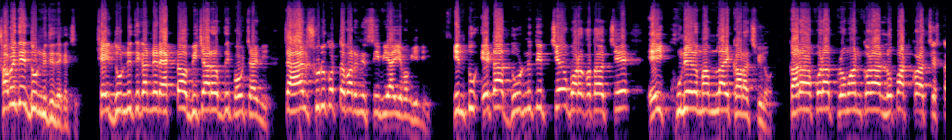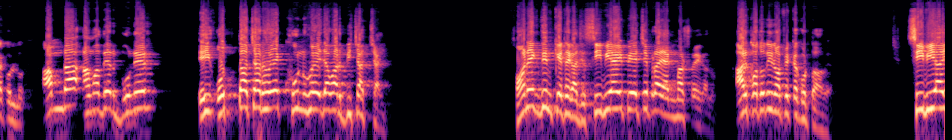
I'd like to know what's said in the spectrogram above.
সবেতেই দুর্নীতি দেখেছি। সেই দুর্নীতিকাণ্ডের একটাও বিচার অবধি পৌঁছায়নি। ট্রায়াল শুরু করতে পারেনি সিবিআই এবং ইডি। কিন্তু এটা দুর্নীতির চেয়েও বড় কথা হচ্ছে, এই খুনের মামলায় কারা ছিল? কারা অপরাধ প্রমাণ করা লোপাট করার চেষ্টা করল? আমরা আমাদের বোনের এই অত্যাচার হয়ে খুন হয়ে যাওয়ার বিচার চাই। অনেক দিন কেটে গেছে, সিবিআই পেয়েছে প্রায় এক মাস হয়ে গেল। আর কতদিন অপেক্ষা করতে হবে? সিবিআই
